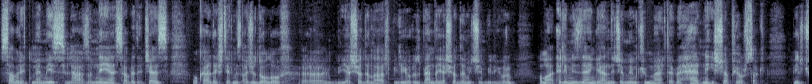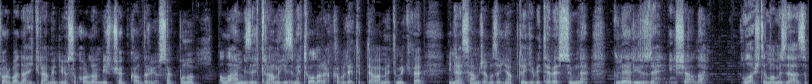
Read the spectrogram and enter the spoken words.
Sabretmemiz lazım. Neye sabredeceğiz? O kardeşlerimiz acı dolu e, yaşadılar biliyoruz. Ben de yaşadığım için biliyorum. Ama elimizden geldiğince mümkün mertebe her ne iş yapıyorsak, bir çorba da ikram ediyorsak, oradan bir çöp kaldırıyorsak bunu Allah'ın bize ikramı, hizmeti olarak kabul edip devam etmek ve İlyas amcamızın yaptığı gibi tebessümle, güler yüzle inşallah ulaştırmamız lazım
